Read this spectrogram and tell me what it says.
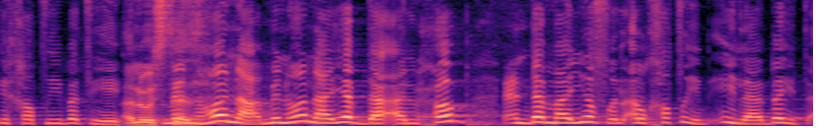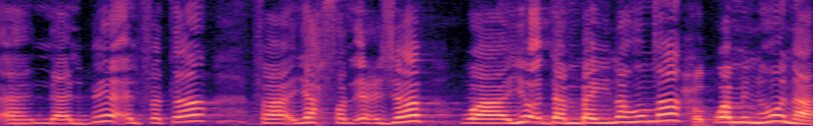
لخطيبته. الأستاذ. من هنا من هنا يبدأ الحب عندما يصل الخطيب إلى بيت أهل البيت الفتاة فيحصل إعجاب ويؤدم بينهما. ومن هنا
